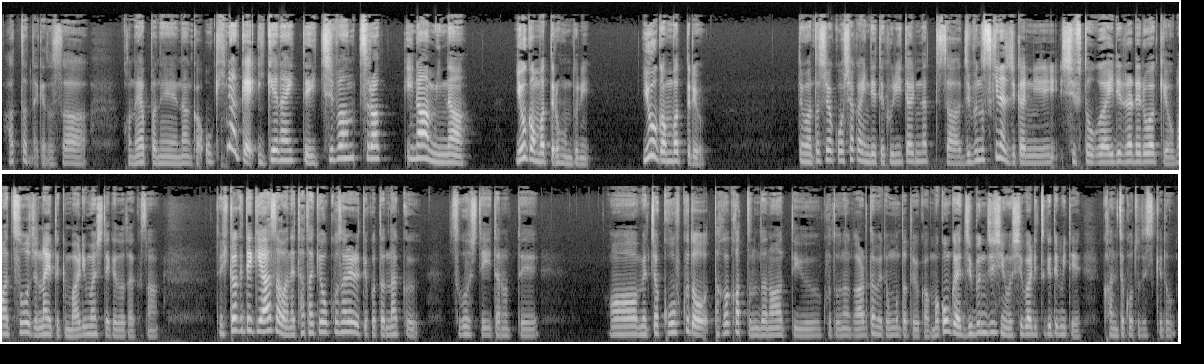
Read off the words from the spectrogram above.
あったんだけどさ、このやっぱね、なんか起きなきゃいけないって一番辛いな、みんな。よう頑張ってる、本当に。よう頑張ってるよ。でも私はこう社会に出てフリーターになってさ、自分の好きな時間にシフトが入れられるわけよ。まあそうじゃない時もありましたけど、たくさん。比較的朝はね、叩き起こされるってことはなく過ごしていたのって、ああ、めっちゃ幸福度高かったんだなっていうことをなんか改めて思ったというか、まあ今回自分自身を縛り付けてみて感じたことですけど。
